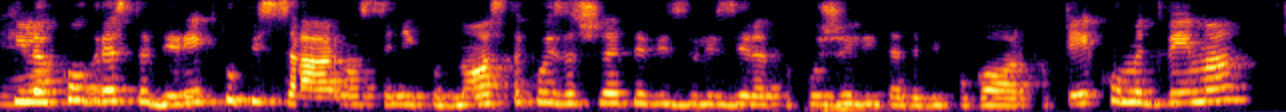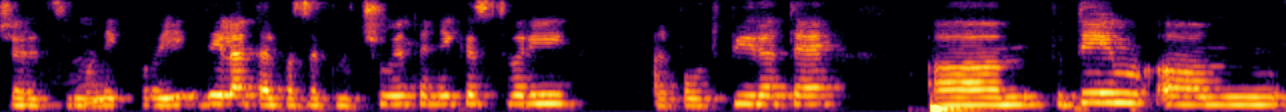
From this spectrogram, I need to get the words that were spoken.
ki ja. lahko greste direkt v pisarno, se nek odnos takoj začnete vizualizirati, kako želite, da bi pogovor potekal med dvema. Če recimo mhm. nek projekt delate ali pa zaključujete neke stvari ali pa odpirate. Um, potem, um,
